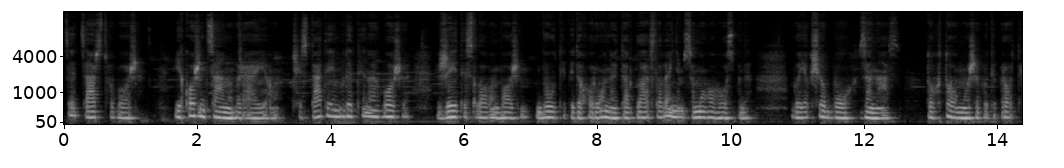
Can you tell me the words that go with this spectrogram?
це Царство Боже. І кожен сам обирає його, чи стати йому дитиною Божою, жити Словом Божим, бути під охороною та благословенням самого Господа. Бо якщо Бог за нас, то хто може бути проти?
